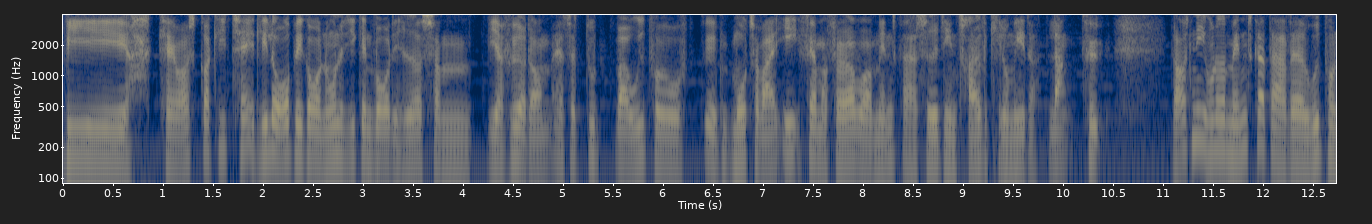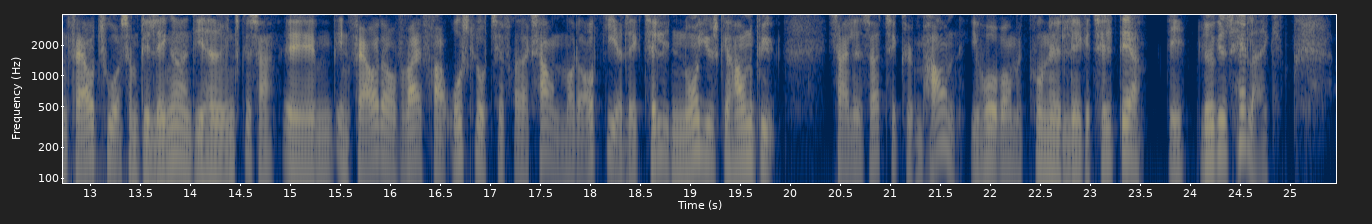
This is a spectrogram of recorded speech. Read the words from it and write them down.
Vi kan jo også godt lige tage et lille overblik over nogle af de genvordigheder, som vi har hørt om. Altså, du var ude på øh, motorvej E45, hvor mennesker har siddet i en 30 km lang kø. Der er også 900 mennesker, der har været ude på en færgetur, som blev længere, end de havde ønsket sig. Øh, en færge, der var på vej fra Oslo til Frederikshavn, måtte opgive at lægge til i den nordjyske havneby, sejlede så til København i håb om at kunne lægge til der. Det lykkedes heller ikke.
